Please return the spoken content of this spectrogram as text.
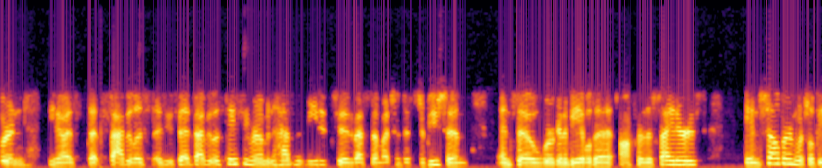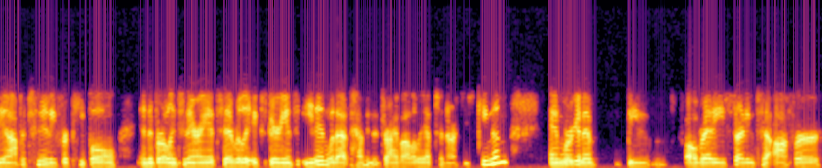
and Shelburne, you know, that fabulous, as you said, fabulous tasting room and hasn't needed to invest so much in distribution. And so we're going to be able to offer the ciders in Shelburne, which will be an opportunity for people in the Burlington area to really experience Eden without having to drive all the way up to Northeast Kingdom. And we're going to be already starting to offer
